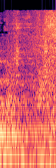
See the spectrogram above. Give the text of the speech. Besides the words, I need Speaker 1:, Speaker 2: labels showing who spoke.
Speaker 1: blood.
